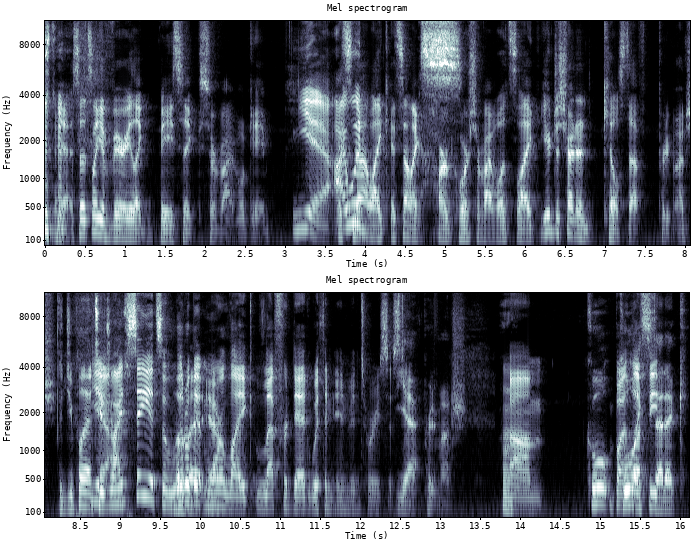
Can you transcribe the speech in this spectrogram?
yeah. So it's like a very like basic survival game. Yeah, I It's would. not like it's not like hardcore survival. It's like you're just trying to kill stuff, pretty much. Did you play that yeah, too, I'd say it's a little, bit, bit, yeah. more like Left 4 Dead with an inventory system. Yeah, pretty much. Um, Cool, But, cool like, the- aesthetic.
